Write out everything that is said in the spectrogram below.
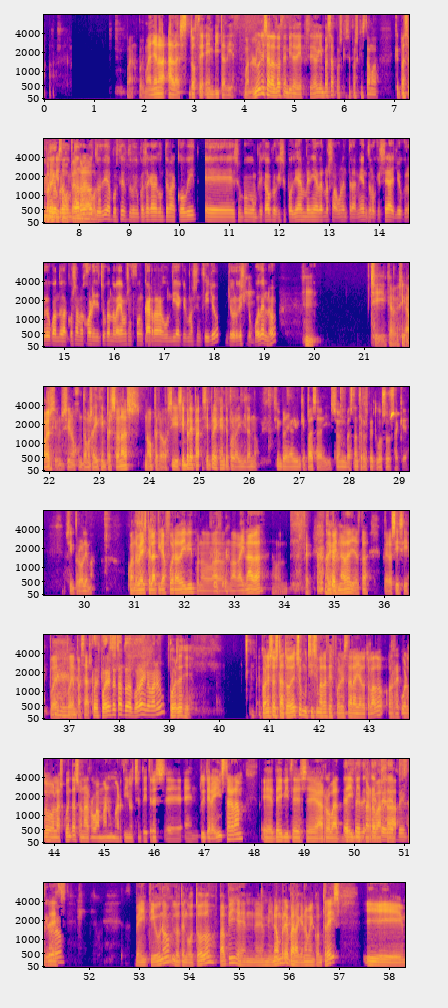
Bueno, pues mañana a las 12 en Vita 10. Bueno, lunes a las 12 en Vita 10. Si alguien pasa, pues que sepas que estamos, que pase por ahí que estamos pegando el otro día, por cierto. Lo que pasa es que ahora con tema COVID eh, es un poco complicado porque si podían venir a vernos algún entrenamiento, lo que sea, yo creo que cuando la cosa mejore y de hecho cuando vayamos a Fuencarral algún día que es más sencillo, yo creo que sí que pueden, ¿no? Hmm. Sí, claro que sí. A ver, si, nos juntamos ahí 100 personas, no, pero sí, siempre hay, siempre hay gente por ahí mirando. Siempre hay alguien que pasa y son bastante respetuosos, o sea que sin problema. Cuando veáis que la tira fuera David, pues no, hagáis nada, no, hagáis nada y ya está. Pero sí, sí, pueden, pueden pasar. Pues por esto está todo por hoy, ¿no, Manu? Pues decir. Con esto está todo hecho. Muchísimas gracias por estar ahí al otro lado. Os recuerdo las cuentas, son arroba manumartin83 eh, en Twitter e Instagram. Eh, David es eh, arroba david barra baja 21. Lo tengo todo, papi, en, mi nombre para que no me encontréis. Y,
